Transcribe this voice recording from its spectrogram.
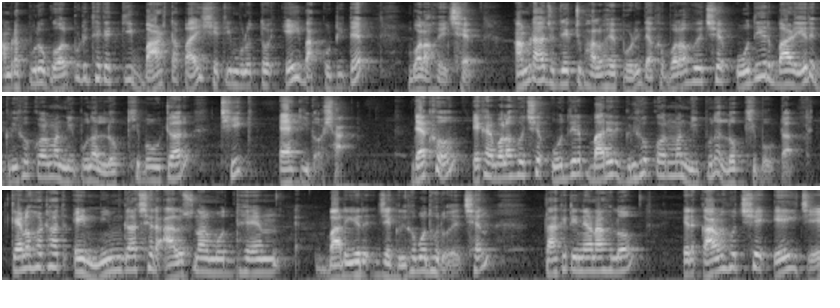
আমরা পুরো গল্পটি থেকে কি বার্তা পাই সেটি মূলত এই বাক্যটিতে বলা হয়েছে। আমরা যদি একটু ভালোভাবে পড়ি, দেখো, বলা হয়েছে, ওদের বাড়ির গৃহকর্মা নিপুণা লক্ষ্মী বউটার ঠিক একই দশা। দেখো, এখানে বলা হয়েছে ওদের বাড়ির গৃহকর্মা নিপুণা লক্ষ্মী বউটা। কেন হঠাৎ এই নিম গাছের আলোচনার মধ্যে বাড়ির যে গৃহবধূ রয়েছেন, তাকে টেনে আনা হলো? এর কারণ হচ্ছে এই যে,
